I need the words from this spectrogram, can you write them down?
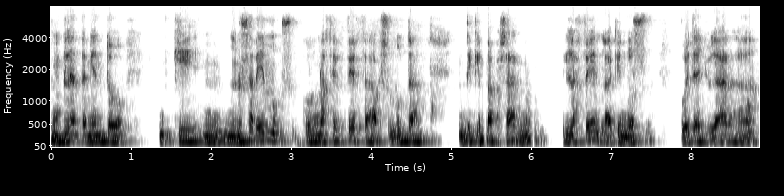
un planteamiento que no sabemos con una certeza absoluta de qué va a pasar, ¿no? Es la fe la que nos puede ayudar a,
